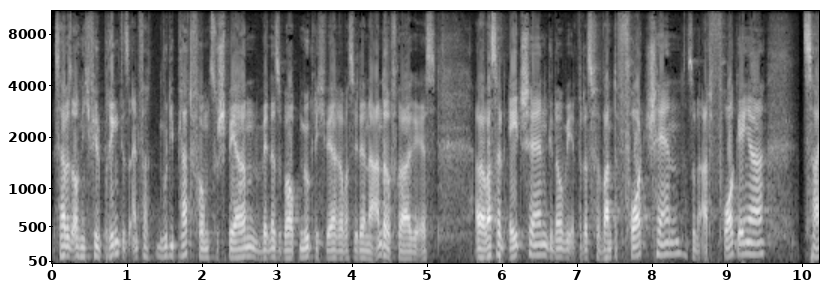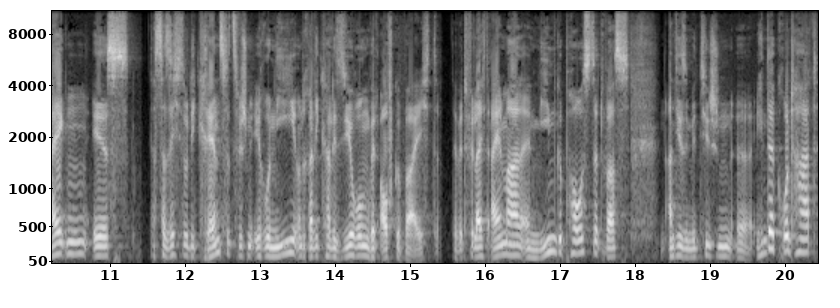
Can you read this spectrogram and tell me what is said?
Weshalb es auch nicht viel bringt, ist einfach nur die Plattform zu sperren, wenn das überhaupt möglich wäre, was wieder eine andere Frage ist. Aber was halt 8chan, genau wie etwa das verwandte 4chan, so eine Art Vorgänger zeigen, ist, dass tatsächlich so die Grenze zwischen Ironie und Radikalisierung wird aufgeweicht. Da wird vielleicht einmal ein Meme gepostet, was einen antisemitischen äh, Hintergrund hat.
